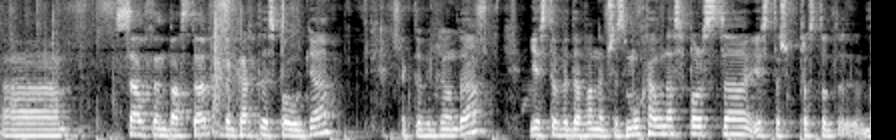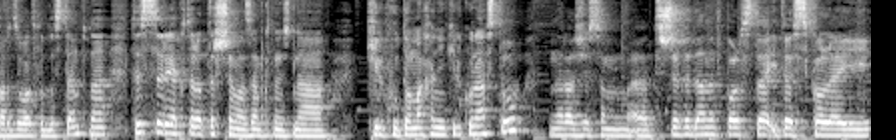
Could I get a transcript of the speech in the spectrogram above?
Um, Southern Bastard, Bękarty z południa. Tak to wygląda. Jest to wydawane przez Mucha u nas w Polsce. Jest też prosto, bardzo łatwo dostępne. To jest seria, która też się ma zamknąć na kilku tomach, a nie kilkunastu. Na razie są e, trzy wydane w Polsce i to jest z kolei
